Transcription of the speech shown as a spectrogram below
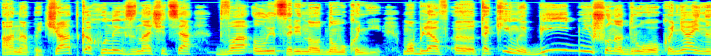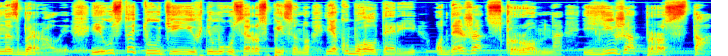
А на печатках у них значиться два лицарі на одному коні. Мовляв, е, такими бідні, що на другого коня й не назбирали. І у статуті їхньому усе розписано, як у бухгалтерії. Одежа скромна, їжа проста,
